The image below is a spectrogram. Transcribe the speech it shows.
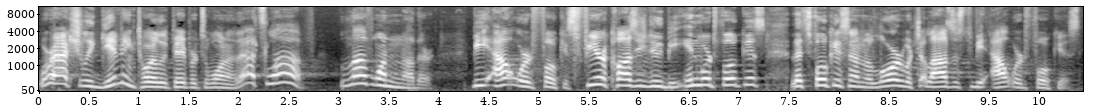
we're actually giving toilet paper to one another. That's love. Love one another. Be outward focused. Fear causes you to be inward focused. Let's focus on the Lord, which allows us to be outward focused.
